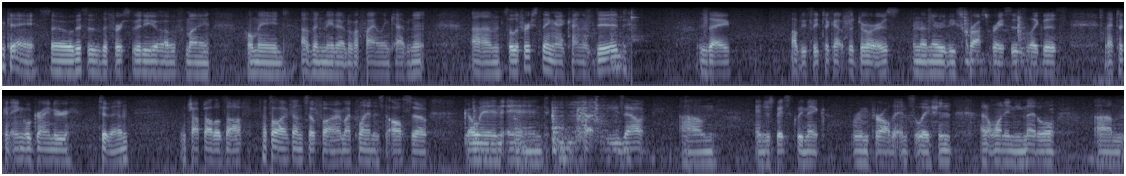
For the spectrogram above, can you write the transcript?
Okay, so this is the first video of my homemade oven made out of a filing cabinet. Um, so the first thing I kind of did is I obviously took out the drawers, and then there are these cross braces like this, and I took an angle grinder to them and chopped all those off. That's all I've done so far. My plan is to also go in and cut these out um, and just basically make room for all the insulation. I don't want any metal um,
